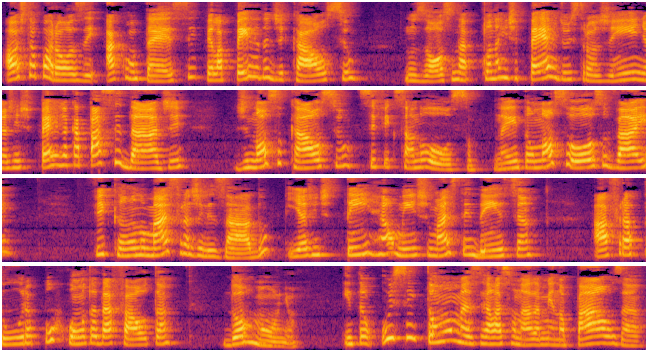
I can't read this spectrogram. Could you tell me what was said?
A osteoporose acontece pela perda de cálcio nos ossos. Na, quando a gente perde o estrogênio, a gente perde a capacidade de nosso cálcio se fixar no osso, né? Então, nosso osso vai ficando mais fragilizado e a gente tem realmente mais tendência à fratura por conta da falta do hormônio. Então, os sintomas relacionados à menopausa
